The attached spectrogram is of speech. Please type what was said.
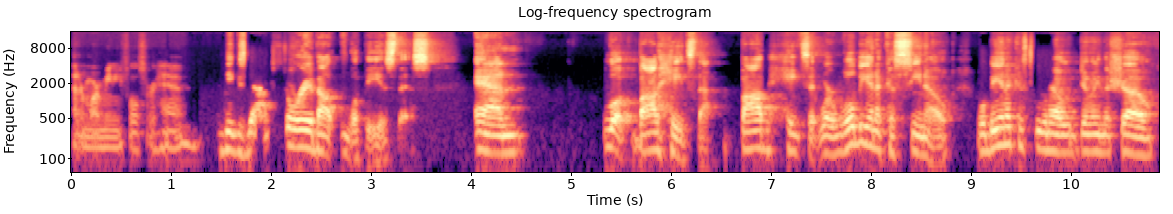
that are more meaningful for him. The exact story about Whoopi is this. And look, Bob hates that. Bob hates it, where we'll be in a casino. We'll be in a casino doing the show.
